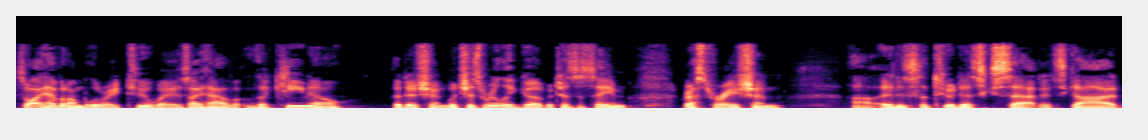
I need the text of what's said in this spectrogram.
So I have it on Blu-ray two ways. I have the Kino edition, which is really good, which is the same restoration. Uh, it is a two disc set. It's got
